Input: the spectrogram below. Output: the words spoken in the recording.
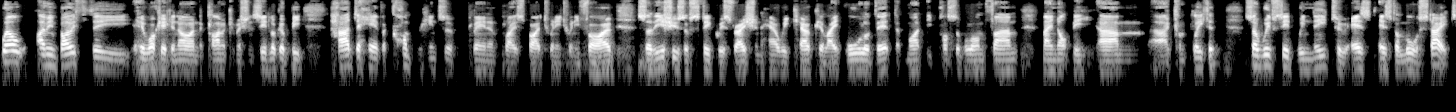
Well, I mean, both the He Waka Eke Noa and the Climate Commission said, look, it'd be hard to have a comprehensive plan in place by 2025. So the issues of sequestration, how we calculate all of that that might be possible on farm, may not be um, uh, completed. So we've said we need to, as as the law states,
